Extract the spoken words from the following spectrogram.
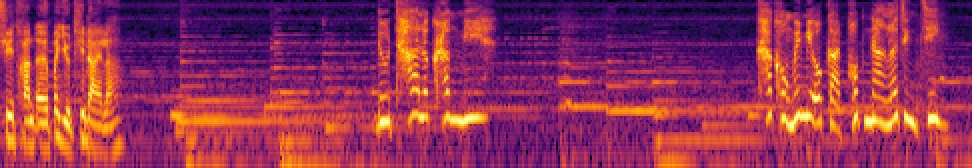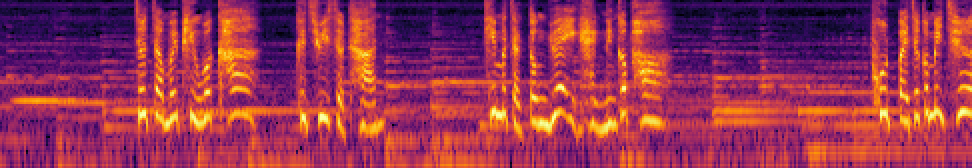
ชีทานเออไปอยู่ที่ใดแล้ว ดูท่าแล้วครั้งนี้ ข้าคงไม่มีโอกาสพบนางแล้วจริง ๆ เจ้าจำไว้เพียงว่าข้าคือชีเสี่ยวฐาน ที่มาจากตรงเย่อีกแห่งหนึ่งก็พอ พูดไปเจ้าก็ไม่เชื่อ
